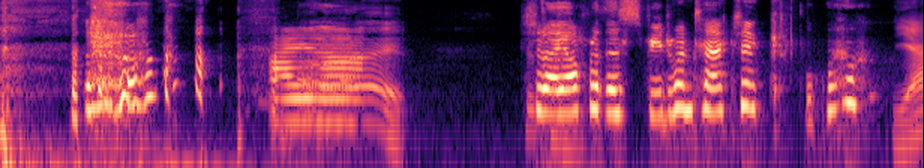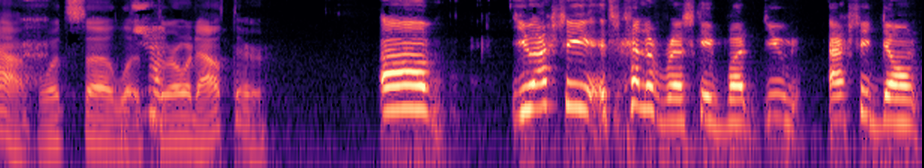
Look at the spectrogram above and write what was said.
I uh, Alright. Good Should I offer the speed one tactic? Yeah, let's uh, let, Yeah. throw it out there. um, you actually, it's kind of risky, but you actually don't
